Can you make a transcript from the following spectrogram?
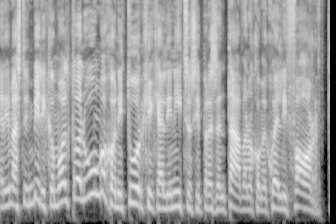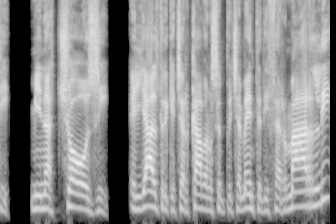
È rimasto in bilico molto a lungo con i turchi che all'inizio si presentavano come quelli forti, minacciosi, e gli altri che cercavano semplicemente di fermarli,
